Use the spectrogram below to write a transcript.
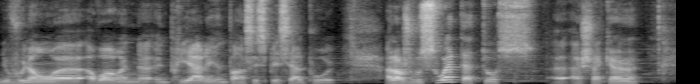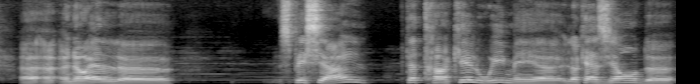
nous voulons euh, avoir une, prière et une pensée spéciale pour eux. Alors, je vous souhaite à tous, euh, à chacun, euh, un, Noël spécial, peut-être tranquille, oui, mais l'occasion de,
